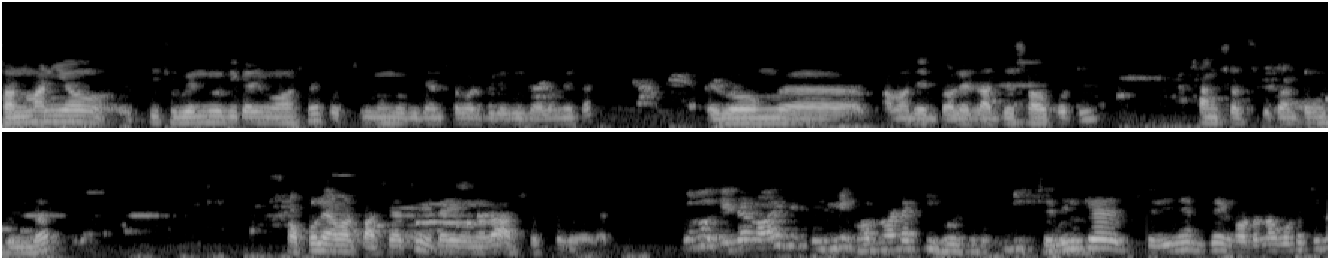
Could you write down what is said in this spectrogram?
সম্মানীয় শ্রী শুভেন্দু অধিকারী মহাশয়, পশ্চিমবঙ্গ বিধানসভার বিরোধী দলনেতা এবং আমাদের দলের রাজ্য সভাপতি, সাংসদ সুকান্ত মজুমদার। সকলে আমার পাশে আছে এটাই ওনারা আশ্বস্ত করে গেছে। শুধু এটা নয় যে সেদিনে ঘটনাটা কি হয়েছিল? সেদিনকে সেদিনের যে ঘটনা ঘটেছিল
